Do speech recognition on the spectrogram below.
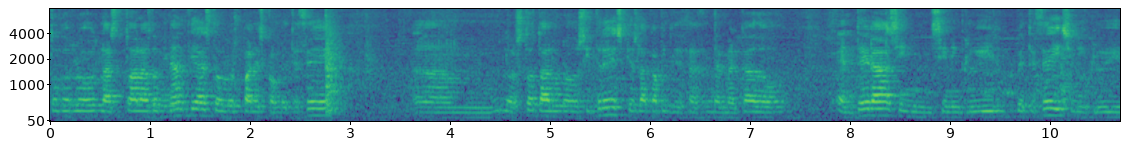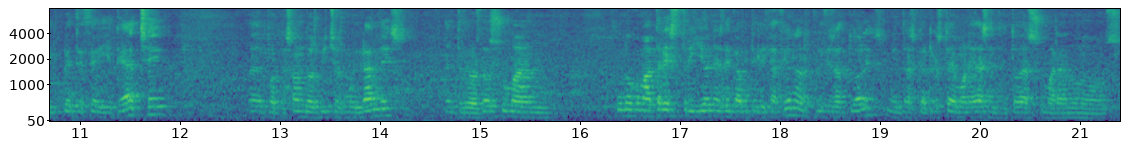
todos las, todas las dominancias, todos los pares con BTC, um, los Total 1, 2 y 3, que es la capitalización del mercado entera, sin, sin incluir BTC y sin incluir BTC y ETH, eh, porque son dos bichos muy grandes, entre los dos suman 1,3 trillones de capitalización a los precios actuales, mientras que el resto de monedas entre todas sumarán unos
